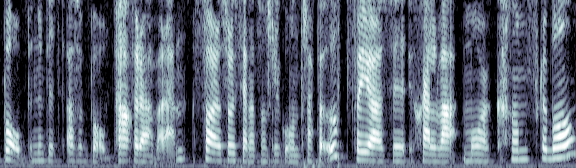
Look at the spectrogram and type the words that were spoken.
Bob, nu byter, alltså Bob, Ja. förövaren, föreslog sen att de skulle gå en trappa upp för att göra sig själva more comfortable.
